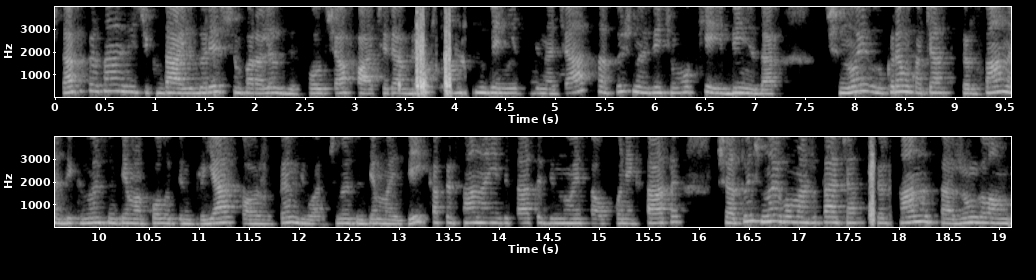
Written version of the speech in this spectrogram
Și dacă persoana zice că da, eu doresc și în paralel să dezvolt și afacerea, vreau să am un venit din aceasta, atunci noi zicem ok, bine, dar și noi lucrăm cu această persoană, adică noi suntem acolo pentru ea să o ajutăm, deoarece noi suntem mai vechi ca persoana invitată de noi sau conectată și atunci noi vom ajuta această persoană să ajungă la un,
